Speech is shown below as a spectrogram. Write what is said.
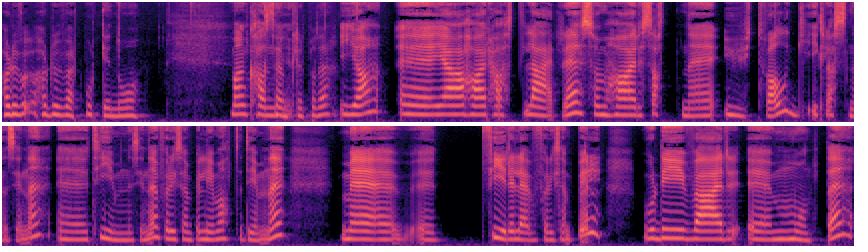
har du, har du vært borti noen eksempler på det? Ja, eh, jeg har hatt lærere som har satt ned utvalg i klassene sine, eh, timene sine, f.eks. i mattetimene, med eh, fire elever, f.eks. Hvor de hver eh, måned,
